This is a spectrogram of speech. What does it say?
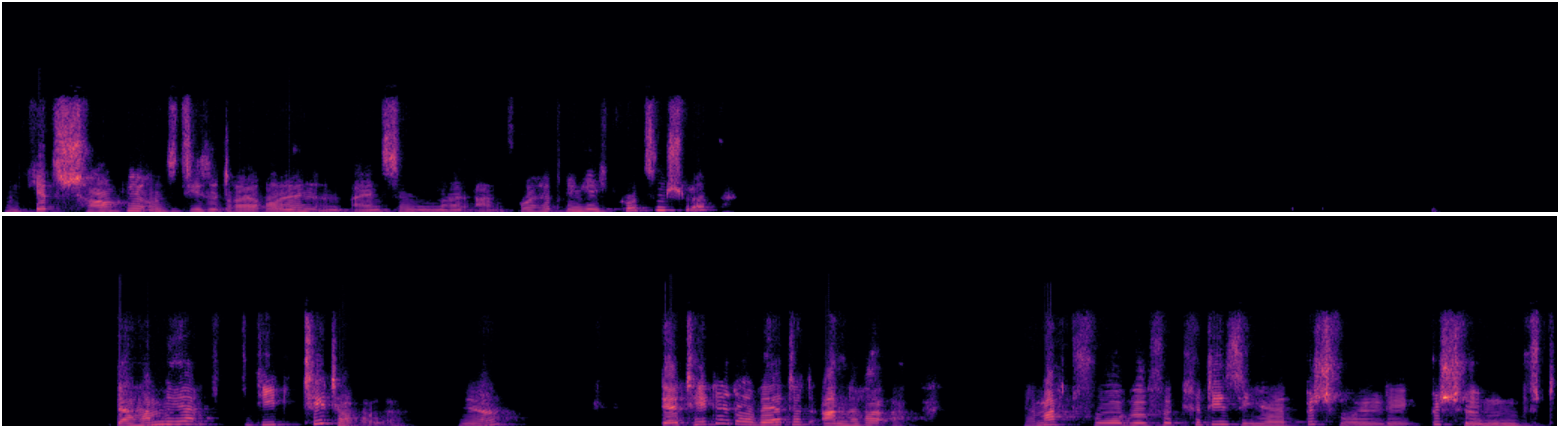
Und jetzt schauen wir uns diese drei Rollen im Einzelnen mal an. Vorher trinke ich kurz einen Schluck. Da haben wir die Täterrolle. Ja? Der Täter, der wertet andere ab. Er macht Vorwürfe, kritisiert, beschuldigt, beschimpft,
